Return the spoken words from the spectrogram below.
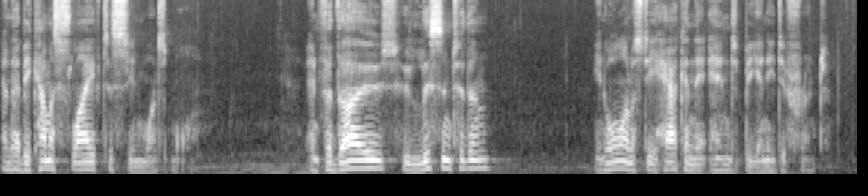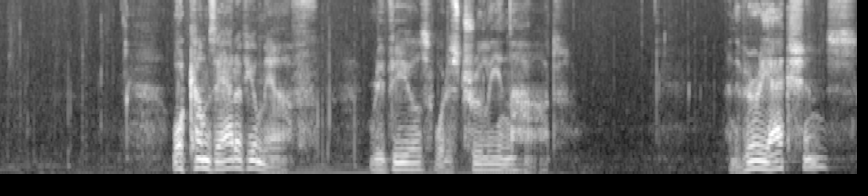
And they become a slave to sin once more. And for those who listen to them, in all honesty, how can their end be any different? What comes out of your mouth reveals what is truly in the heart. And the very actions,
